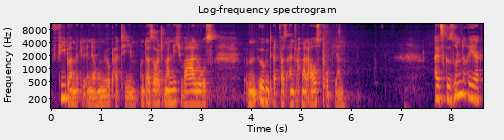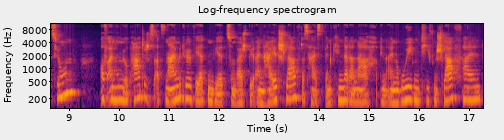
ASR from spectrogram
Fiebermittel in der Homöopathie und da sollte man nicht wahllos irgendetwas einfach mal ausprobieren. Als gesunde Reaktion auf ein homöopathisches Arzneimittel werten wir zum Beispiel einen Heilschlaf. Das heißt, wenn Kinder danach in einen ruhigen, tiefen Schlaf fallen,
